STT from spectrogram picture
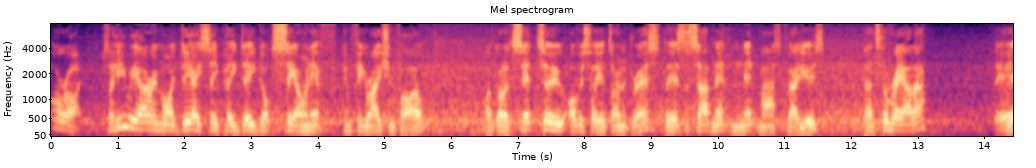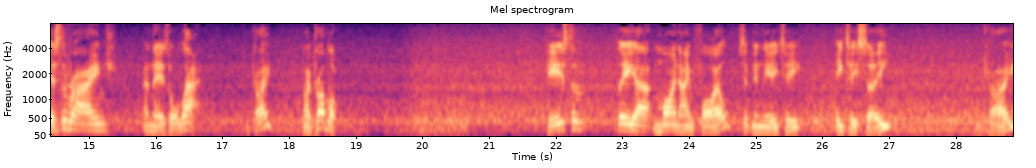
Alright, so here we are in my dhcpd.conf configuration file. I've got it set to obviously its own address. There's the subnet and net mask values. That's the router. There's the range. And there's all that. Okay? No problem. Here's the the uh, myname file sitting in the ET, ETC. Okay.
